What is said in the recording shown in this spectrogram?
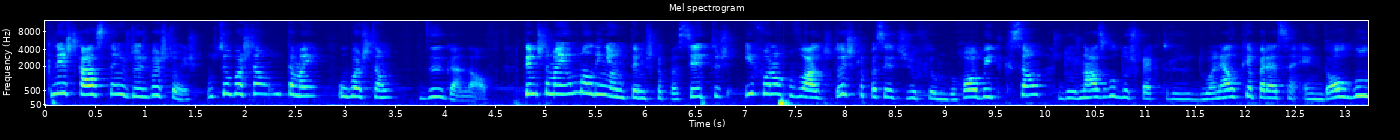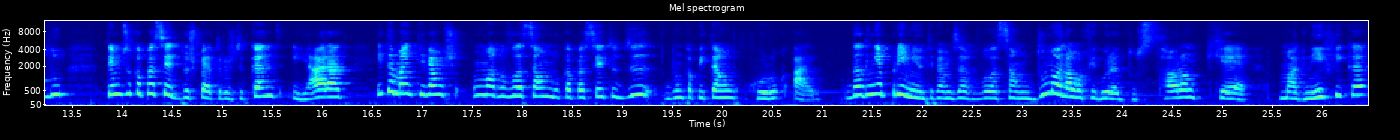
que neste caso tem os dois bastões, o seu bastão e também o bastão de Gandalf. Temos também uma linha onde temos capacetes e foram revelados dois capacetes do filme do Hobbit, que são dos Nazgûl, dos Espectros do Anel, que aparecem em Dol Guldur. Temos o capacete dos Espectros de Kand e Arad e também tivemos uma revelação do capacete de, de um capitão Uruk-hai. Da linha Premium tivemos a revelação de uma nova figura do Sauron, que é magnífica.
